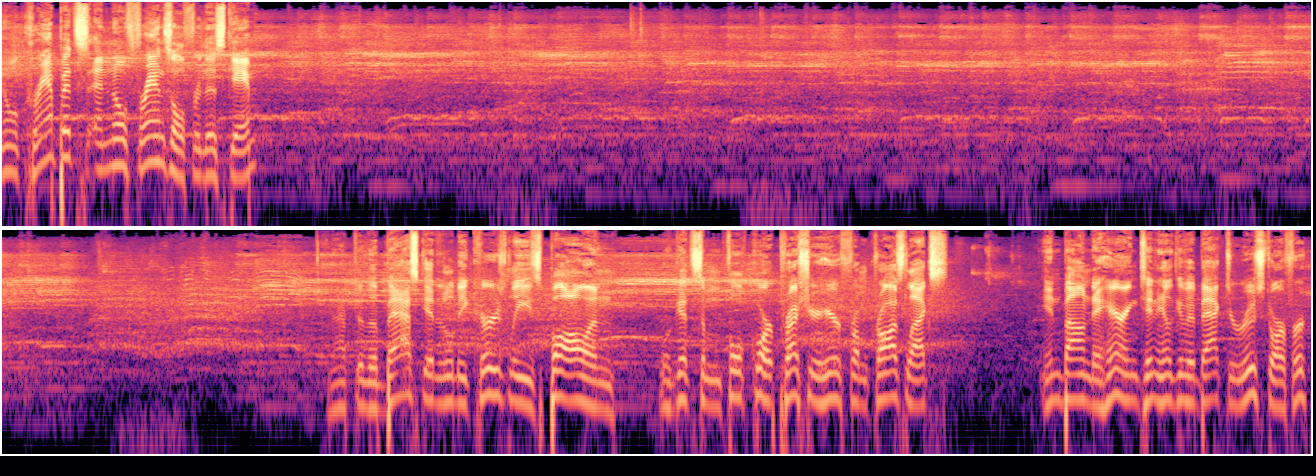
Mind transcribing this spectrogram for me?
No Krampets and no Franzel for this game. After the basket, it'll be Kearsley's ball, and we'll get some full court pressure here from Croslex. Inbound to Harrington. He'll give it back to Roostorfer,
